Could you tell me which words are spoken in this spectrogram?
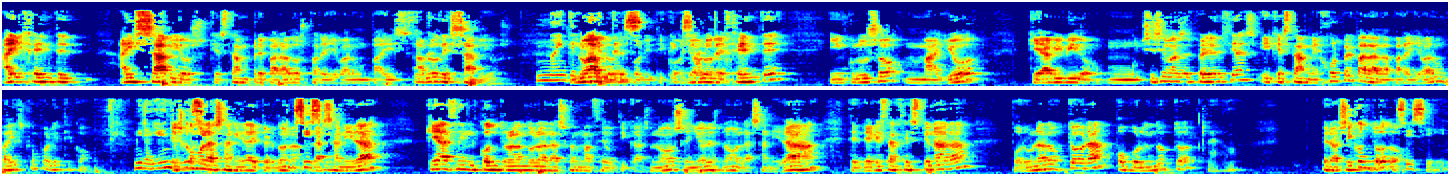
Hay gente, hay sabios que están preparados para llevar un país. Hablo de sabios. No No hablo de políticos. Yo hablo de gente incluso mayor que ha vivido muchísimas experiencias y que está mejor preparada para llevar un país que un político. Mira, yo Es como la sanidad, y perdona, Sí, la sí. sanidad, ¿qué hacen controlándola las farmacéuticas? No, señores, no, la sanidad tendría que estar gestionada por una doctora o por un doctor, Claro. Pero así con todo. Sí, sí.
